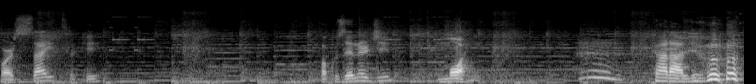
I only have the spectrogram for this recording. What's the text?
Foresight, aqui. Focus Energy. Morre. Caralho.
